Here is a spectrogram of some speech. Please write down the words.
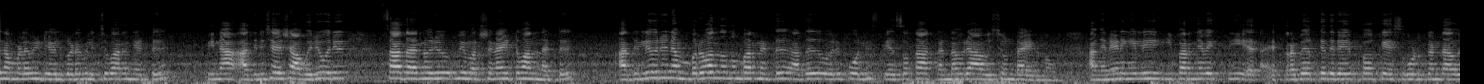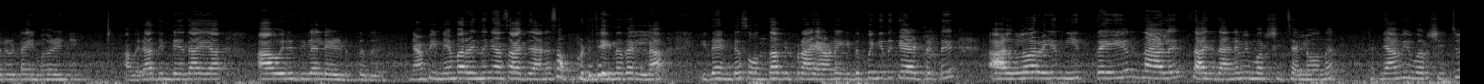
നമ്മളെ വീഡിയോയിൽ കൂടെ വിളിച്ച് പറഞ്ഞിട്ട് പിന്നെ അതിനുശേഷം അവർ ഒരു സാധാരണ ഒരു വിമർശനമായിട്ട് വന്നിട്ട് അതിൽ ഒരു നമ്പർ വന്നെന്നും പറഞ്ഞിട്ട് അത് ഒരു പോലീസ് കേസൊക്കെ ആക്കേണ്ട ഒരു ആവശ്യം ഉണ്ടായിരുന്നു. അങ്ങനെയാണെങ്കിൽ ഈ പറഞ്ഞ വ്യക്തി എത്ര പേർക്കെതിരെ ഇപ്പോൾ കേസ് കൊടുക്കേണ്ട ഒരു ടൈം കഴിഞ്ഞ് അവരതിന്റേതായ ആ ഒരു ഇതിലല്ലേ എടുത്തത്. ഞാൻ പിന്നെയും പറയുന്നത് ഞാൻ സാജിദാനെ സപ്പോർട്ട് ചെയ്യുന്നതല്ല. ഇത് എന്റെ സ്വന്തം അഭിപ്രായമാണ്. ഇതിപ്പോൾ ഇത് കേട്ടിട്ട് ആളുകൾ പറയും നീ ഇത്രയും നാൾ സാജിദാനെ വിമർശിച്ചല്ലോ എന്ന് ഞാൻ വിമർശിച്ചു.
